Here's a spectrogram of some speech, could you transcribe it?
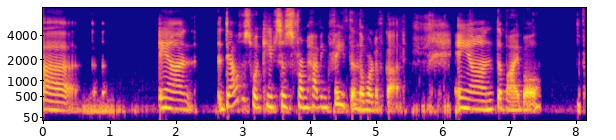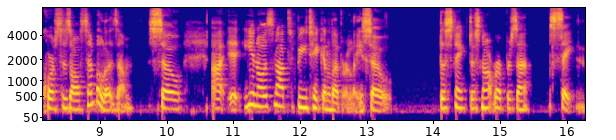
uh, and doubt is what keeps us from having faith in the Word of God. And the Bible, of course, is all symbolism. So, uh, it, you know, it's not to be taken literally. So, the snake does not represent Satan.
